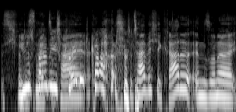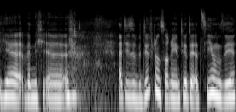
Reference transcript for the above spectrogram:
ich finde das mal total, Card. total wichtig, gerade in so einer hier, wenn ich äh, halt diese bedürfnisorientierte Erziehung sehe,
